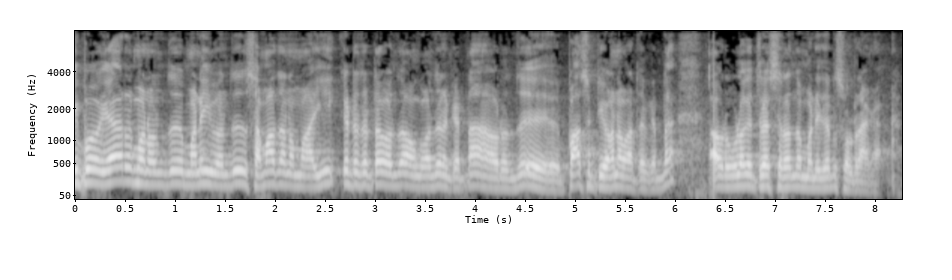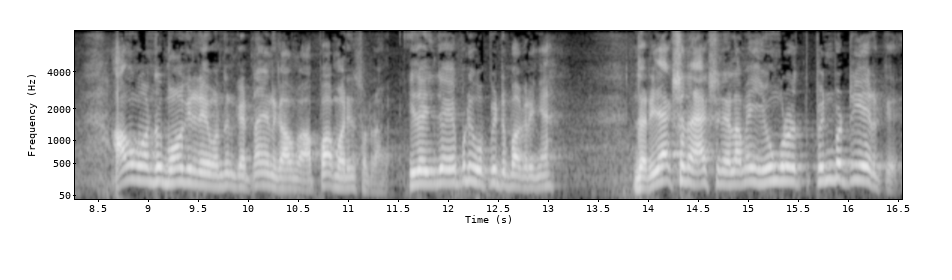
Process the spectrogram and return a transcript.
இப்போது ஏஆர் ரஹ்மான் வந்து மனைவி வந்து சமாதானமாகி கிட்டத்தட்ட வந்து அவங்க வந்து கேட்டால் அவர் வந்து பாசிட்டிவான வார்த்தை கேட்டால் அவர் உலகத்தில் சிறந்த மனிதர்னு சொல்கிறாங்க அவங்க வந்து மோகினி டே வந்துன்னு கேட்டால் எனக்கு அவங்க அப்பா மாதிரின்னு சொல்கிறாங்க இதை இதை எப்படி ஒப்பிட்டு பார்க்குறீங்க இந்த ரியாக்ஷன் ஆக்ஷன் எல்லாமே இவங்களோட பின்பற்றியே இருக்குது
